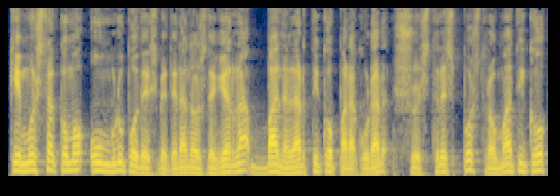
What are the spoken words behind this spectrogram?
que muestra cómo un grupo de exveteranos de guerra van al Ártico para curar su estrés postraumático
